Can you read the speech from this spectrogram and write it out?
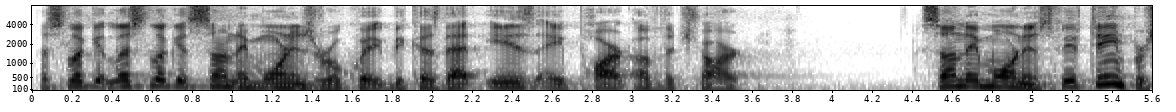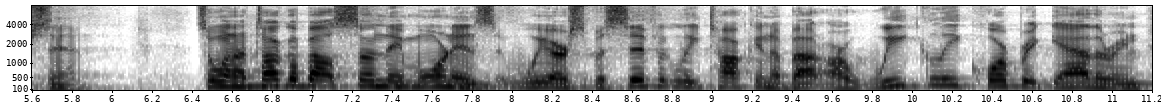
Let's look at, let's look at Sunday mornings real quick because that is a part of the chart. Sunday mornings, 15%. So, when I talk about Sunday mornings, we are specifically talking about our weekly corporate gathering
